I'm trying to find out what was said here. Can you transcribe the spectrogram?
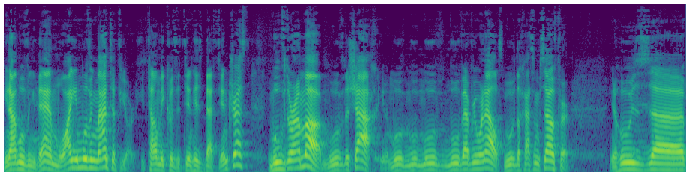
You're not moving them. Why are you moving Montefiore? You tell me because it's in his best interest? Move the Ramah, move the Shach, you know, move, move, move, move everyone else, move the Chasam Sofer. You know, who's, uh,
